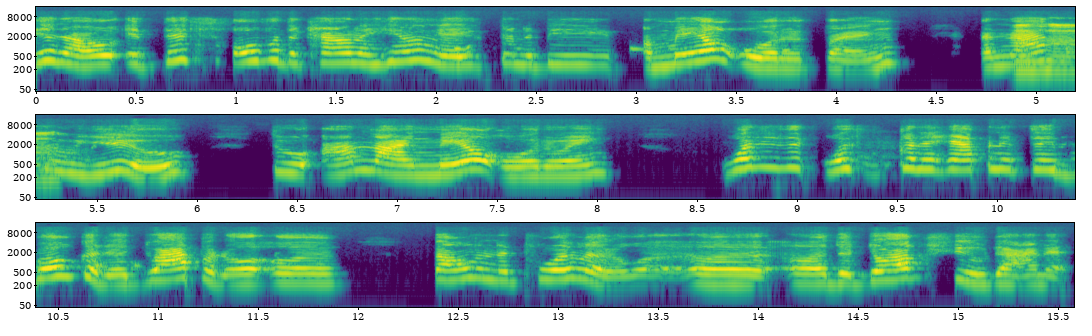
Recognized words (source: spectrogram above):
You know, if this over the counter hearing aid is going to be a mail order thing, and that's Mhm. through you, through online mail ordering, what is it? What's going to happen if they broke it or drop it or, or fell in the toilet or, or, or the dog chewed on it?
